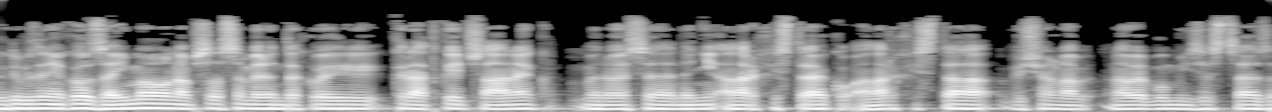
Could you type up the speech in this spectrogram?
Kdyby to někoho zajímalo, napsal jsem jeden takový krátký článek, jmenuje se Není anarchista jako anarchista, vyšel na, na webu Mises.cz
